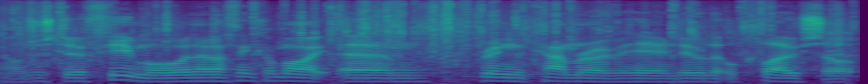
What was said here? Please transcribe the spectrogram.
I'll just do a few more and then I think I might um, bring the camera over here and do a little close-up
